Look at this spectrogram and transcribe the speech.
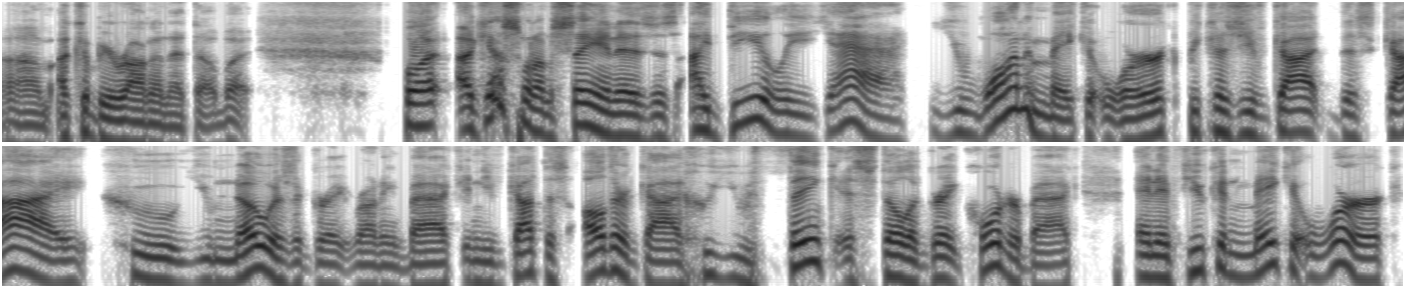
Um, I could be wrong on that though, but but I guess what I'm saying is is ideally, yeah, you want to make it work because you've got this guy who you know is a great running back, and you've got this other guy who you think is still a great quarterback. And if you can make it work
